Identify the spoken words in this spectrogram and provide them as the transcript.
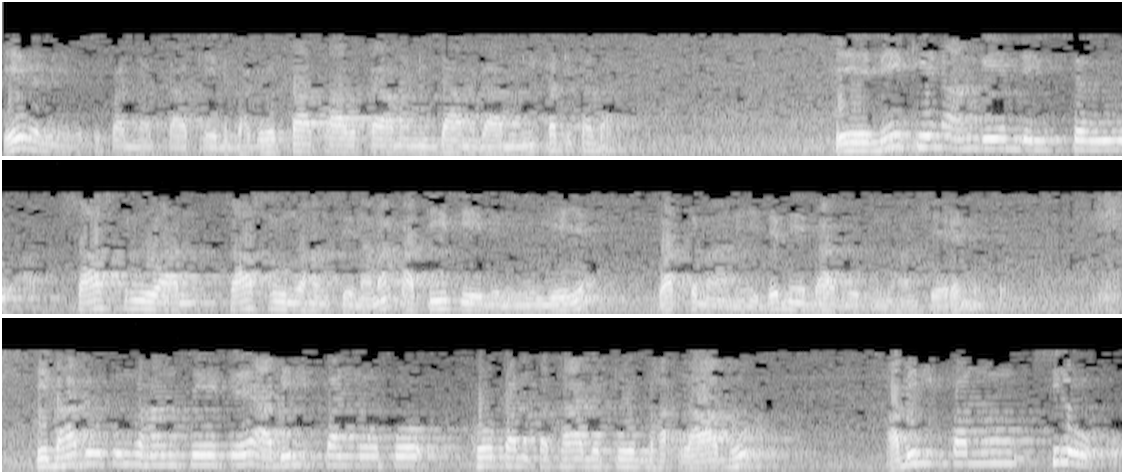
ඒ වෙනේ සුපන්නත්තා කියන භගවතා ශාවකාන නිදාන ගාමිනී ප්‍රතිපදා. ඒ මේ කියන අංගයෙන් යුක්ත වූ ශාස්ත්‍රූන් ශාස්ත්‍රූන් වහන්සේ නමක් අතීතයේ දෙනුයේය වර්තමානයේද මේ භාග්‍යවතුන් වහන්සේ රැඳෙත. ඒ භාග්‍යවතුන් වහන්සේට අබිනිප්පන්නෝපෝ කෝපන තථාගතෝ ලාභෝ. අබිනිප්පන්නෝ සිලෝකෝ.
